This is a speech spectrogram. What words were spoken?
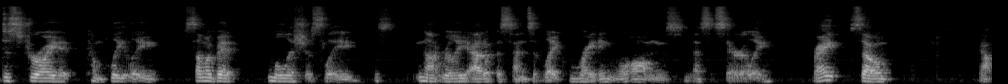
destroy it completely. Some of it maliciously, not really out of a sense of like righting wrongs necessarily, right? So, yeah.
